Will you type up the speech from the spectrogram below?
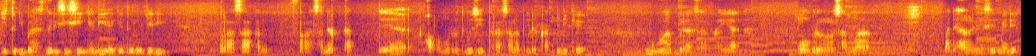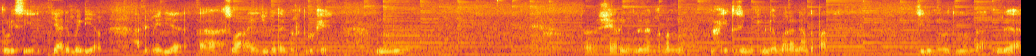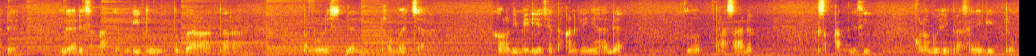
itu dibahas dari sisinya dia gitu loh. Jadi terasa akan terasa dekat ya kalau menurut gue sih terasa lebih dekat. Jadi kayak gue berasa kayak ngobrol sama padahal ini sih media tulis sih ya ada media ada media uh, suaranya juga tapi menurut gue kayak lu uh, sharing dengan temen lu nah itu sih mungkin gambaran yang tepat. Jadi menurut gue nggak nggak ada nggak ada sekat yang begitu tebal antara penulis dan pembaca. Kalau di media cetak kan kayaknya ada lo terasa ada sekat gak sih. Kalau gue sih ngerasanya gitu.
